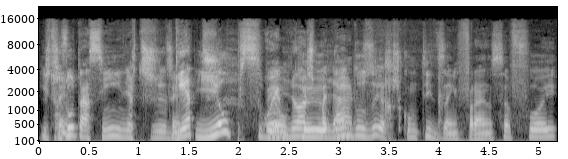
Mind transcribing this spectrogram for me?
isto resulta assim, nestes Sim. guetos. E ele é percebeu melhor que espalhar? um dos erros cometidos em França foi.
